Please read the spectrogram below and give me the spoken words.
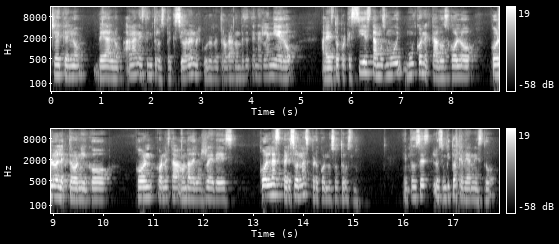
Chéquenlo, véanlo, hagan esta introspección en Mercurio retrógrado en vez de tenerle miedo a esto, porque sí estamos muy, muy conectados con lo, con lo electrónico, con, con esta onda de las redes, con las personas, pero con nosotros no. Entonces, los invito a que vean esto.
